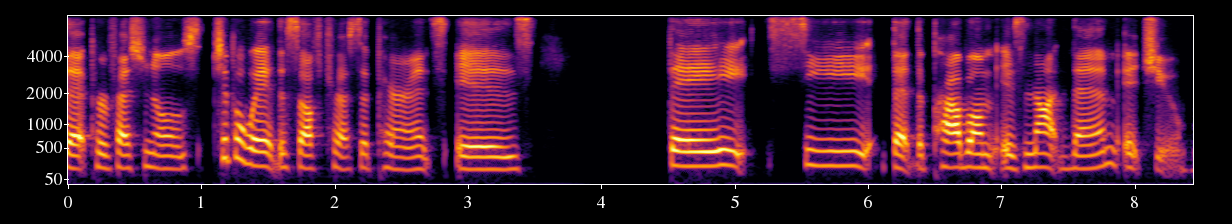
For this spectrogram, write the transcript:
that professionals chip away at the self trust of parents is they see that the problem is not them, it's you.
